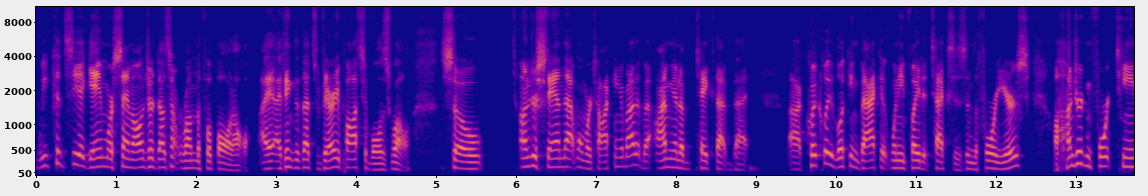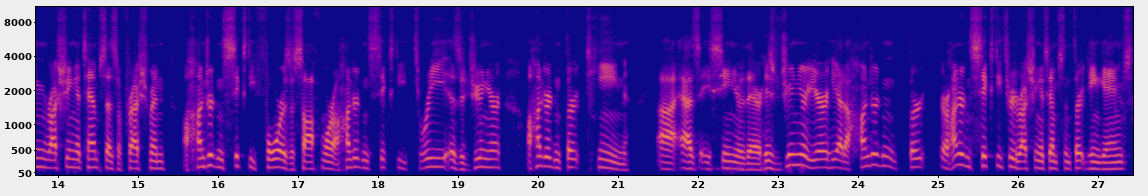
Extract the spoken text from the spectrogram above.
We could see a game where Sam Ehlinger doesn't run the football at all. I, I think that that's very possible as well. So understand that when we're talking about it, but I'm going to take that bet. Uh, quickly looking back at when he played at Texas in the four years 114 rushing attempts as a freshman, 164 as a sophomore, 163 as a junior, 113 uh, as a senior there. His junior year, he had 130 or 163 rushing attempts in 13 games,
